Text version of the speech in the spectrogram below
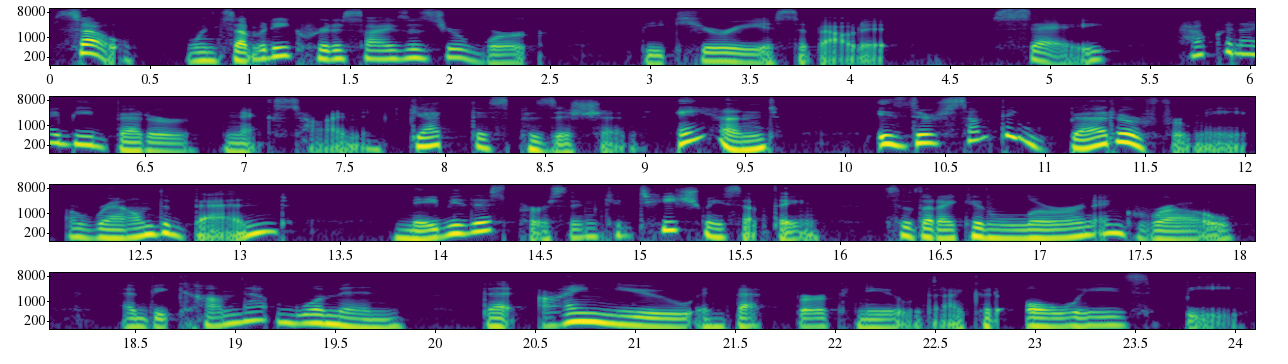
So, when somebody criticizes your work, be curious about it say, how can I be better next time and get this position? And is there something better for me around the bend? Maybe this person can teach me something so that I can learn and grow and become that woman that I knew and Beth Burke knew that I could always be.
